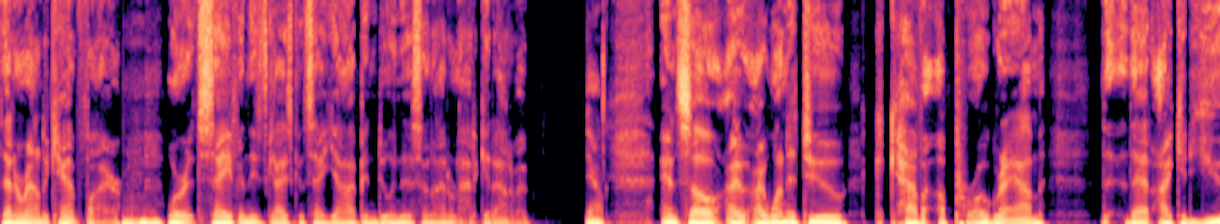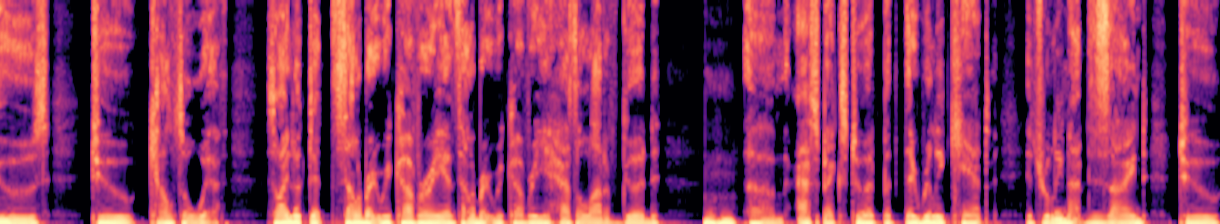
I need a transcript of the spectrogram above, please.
than around a campfire mm-hmm. where it's safe and these guys can say, yeah, I've been doing this and I don't know how to get out of it. Yeah. And so I, I wanted to have a program th- that I could use to counsel with. So I looked at Celebrate Recovery, and Celebrate Recovery has a lot of good um, aspects to it, but they really can't, it's really not designed to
